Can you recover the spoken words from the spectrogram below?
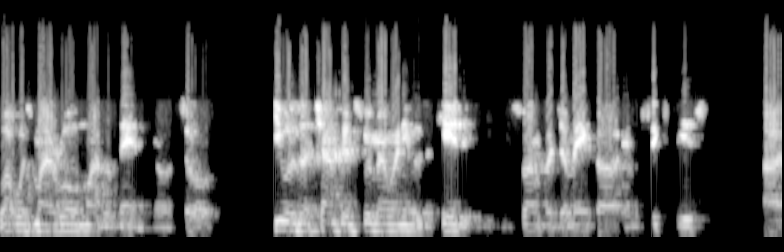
what was my role model then. You know, so he was a champion swimmer when he was a kid. He swam for Jamaica in the '60s. Uh,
